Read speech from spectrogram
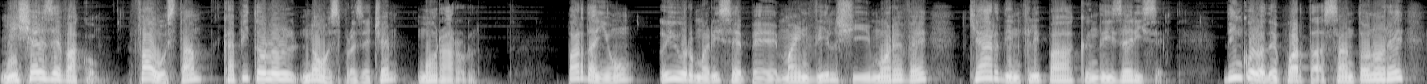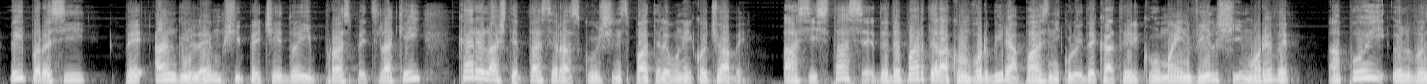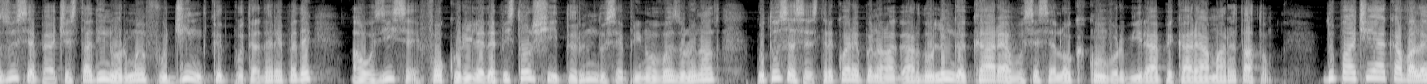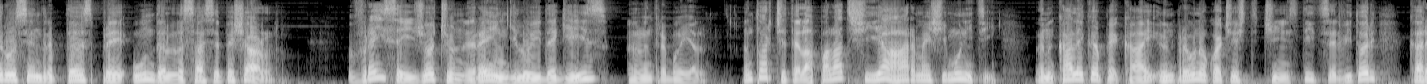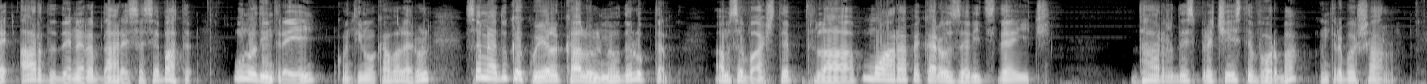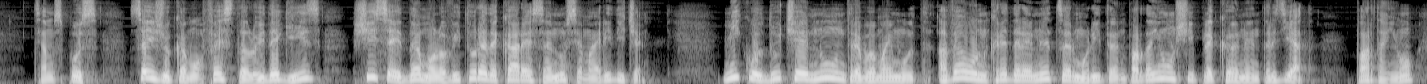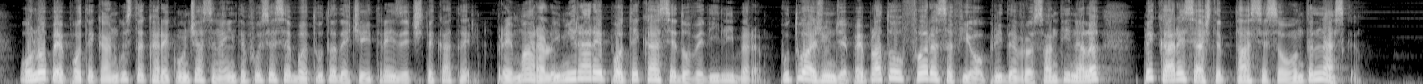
Michel Zevaco Fausta, capitolul 19, Morarul Pardaion îi urmărise pe Mainville și Moreve chiar din clipa când îi zărise. Dincolo de poarta Saint-Honoré îi părăsi pe Angulem și pe cei doi proaspeți lachei care l-așteptaseră ascunși în spatele unei cocioabe. Asistase de departe la convorbirea paznicului de catâri cu Mainville și Moreve. Apoi îl văzuse pe acesta din urmă, fugind cât putea de repede, auzise focurile de pistol și, târându-se prin ovăzul înalt, putu să se strecoare până la gardul lângă care avusese loc convorbirea pe care am arătat-o. După aceea, cavalerul se îndreptă spre unde îl lăsase pe Charles. Vrei să-i joci un reinghi lui de ghiz?" îl întrebă el. Întoarce-te la palat și ia arme și muniții încalecă pe cai împreună cu acești cinstiți servitori care ard de nerăbdare să se bată. Unul dintre ei, continuă cavalerul, să-mi aducă cu el calul meu de luptă. Am să vă aștept la moara pe care o zăriți de aici. Dar despre ce este vorba? întrebă Charles. Ți-am spus să-i jucăm o festă lui de ghiz și să-i dăm o lovitură de care să nu se mai ridice. Micul duce nu întrebă mai mult. Avea o încredere nețărmurită în Pardaion și plecă neîntârziat. Pardaion o luă pe poteca îngustă care cu un ceas înainte fusese bătută de cei 30 de catări. Pre marea lui mirare, poteca se dovedi liberă. Putu ajunge pe platou fără să fie oprit de vreo santinelă pe care se așteptase să o întâlnească.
